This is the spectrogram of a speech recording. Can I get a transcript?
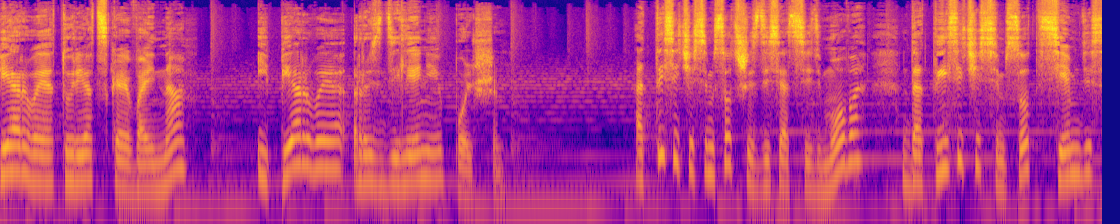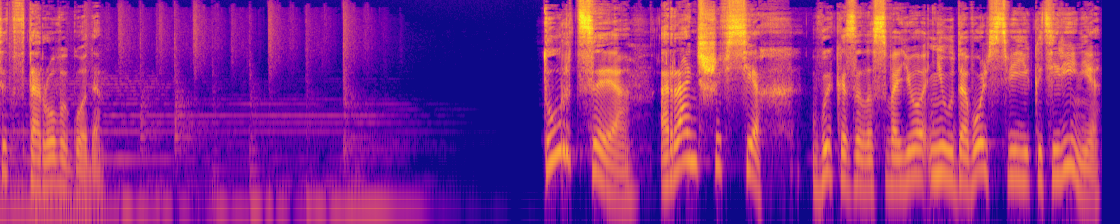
Первая турецкая война и первое разделение Польши. От 1767 до 1772 года. Турция раньше всех выказала свое неудовольствие Екатерине,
